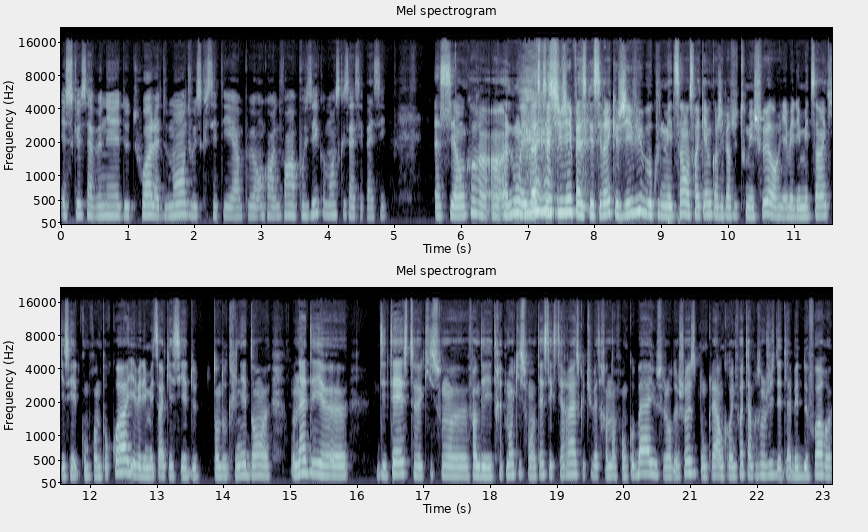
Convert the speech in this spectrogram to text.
Est-ce que ça venait de toi, la demande, ou est-ce que c'était un peu, encore une fois, imposé? Comment est-ce que ça s'est passé? Ah, c'est encore un, long et vaste sujet parce que c'est vrai que j'ai vu beaucoup de médecins en cinquième quand j'ai perdu tous mes cheveux. Alors, il y avait les médecins qui essayaient de comprendre pourquoi, il y avait les médecins qui essayaient de t'endocriner dans on a des, des tests qui sont, enfin des traitements qui sont en test, etc. Est-ce que tu vas être un enfant cobaye ou ce genre de choses? Donc là, encore une fois, tu as l'impression juste d'être la bête de foire.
